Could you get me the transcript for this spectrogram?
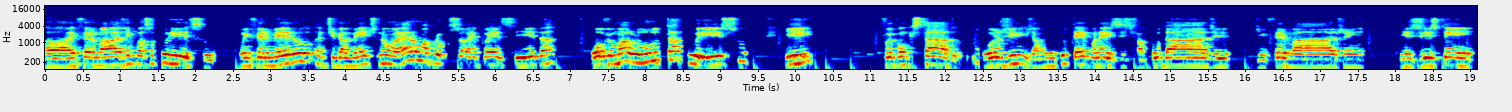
a enfermagem passou por isso. O enfermeiro, antigamente, não era uma profissão reconhecida, houve uma luta por isso e foi conquistado. Hoje, já há muito tempo, né, existe faculdade de enfermagem, existem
